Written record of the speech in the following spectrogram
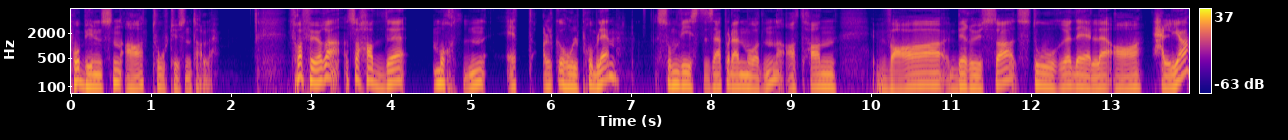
på begynnelsen av 2000-tallet. Fra før av så hadde Morten et alkoholproblem som viste seg på den måten at han var berusa store deler av helga,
